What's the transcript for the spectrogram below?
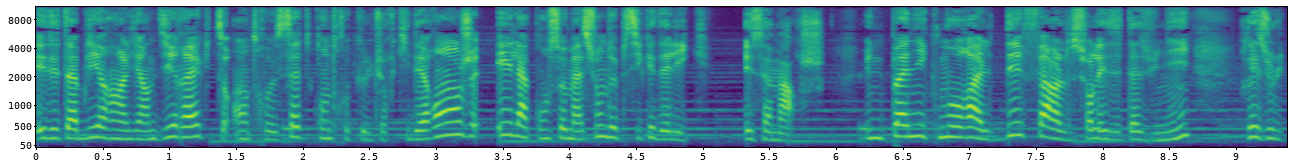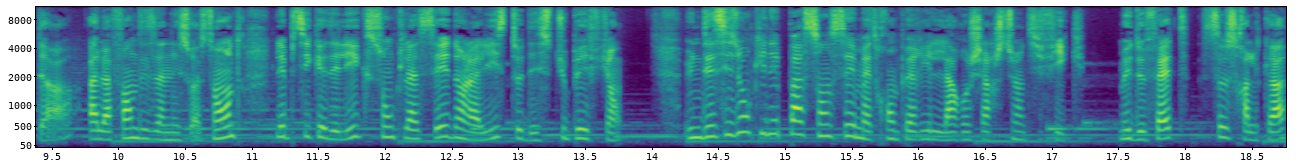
est d'établir un lien direct entre cette contre-culture qui dérange et la consommation de psychédéliques. Et ça marche. Une panique morale déferle sur les États-Unis. Résultat, à la fin des années 60, les psychédéliques sont classés dans la liste des stupéfiants. Une décision qui n'est pas censée mettre en péril la recherche scientifique. Mais de fait, ce sera le cas,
